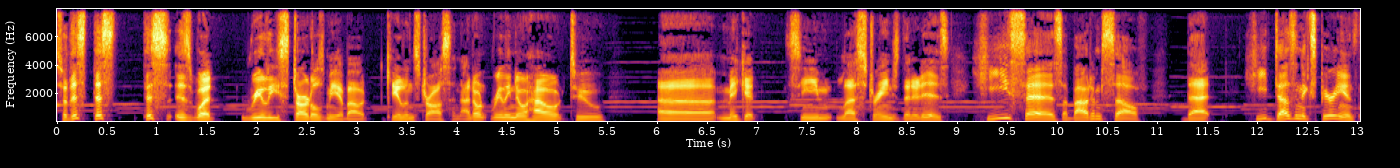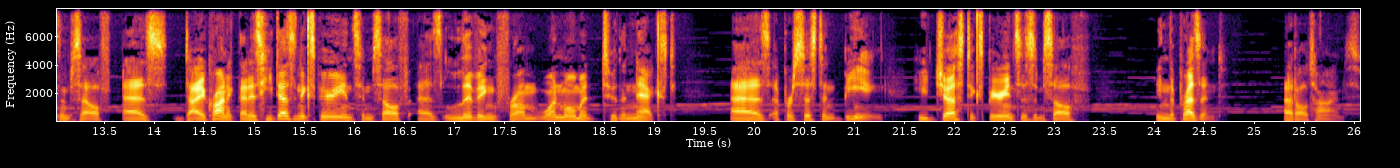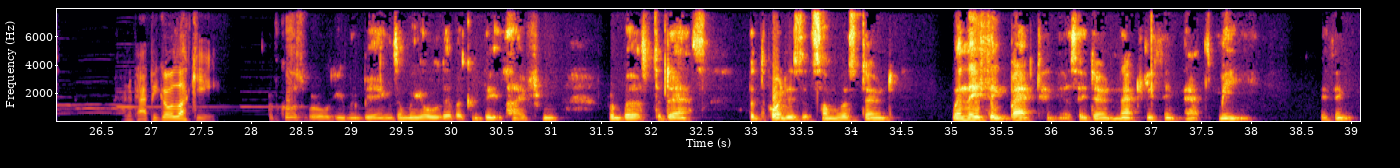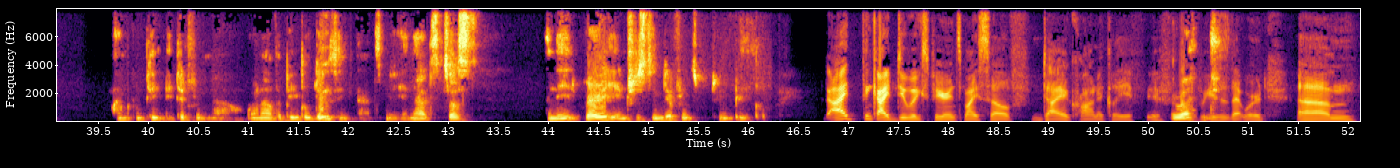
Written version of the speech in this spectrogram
So this this this is what really startles me about Galen Strawson. I don't really know how to uh, make it seem less strange than it is, he says about himself that he doesn't experience himself as diachronic. That is, he doesn't experience himself as living from one moment to the next as a persistent being. He just experiences himself in the present at all times. Kind of happy go lucky. Of course, we're all human beings and we all live a complete life from, from birth to death. But the point is that some of us don't when they think back 10 years, they don't naturally think that's me. They think I'm completely different now, when other people do think that's me. And that's just a very interesting difference between people. I think I do experience myself diachronically, if, if, right. if we use that word, um,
